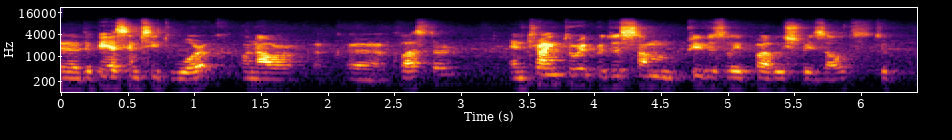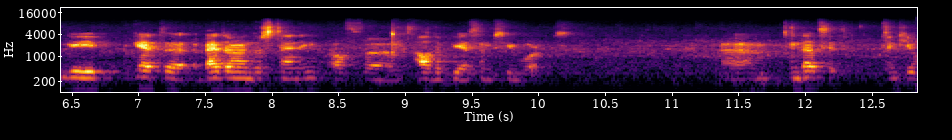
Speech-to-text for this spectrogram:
uh, the PSMC to work on our uh, cluster and trying to reproduce some previously published results to give, get a, better understanding of uh, how the PSMC works. Um, and that's it. Thank you.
